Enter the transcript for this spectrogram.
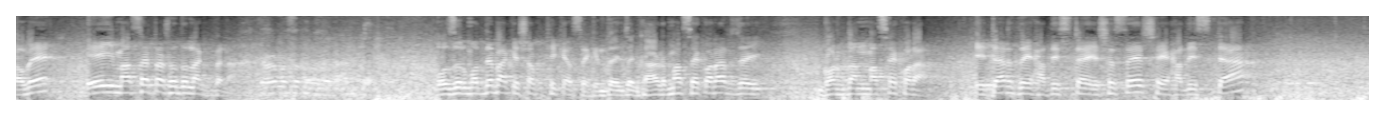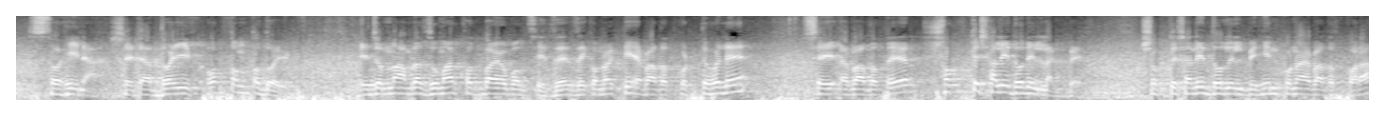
তবে এই মাছেটা শুধু লাগবে না। অজুর মধ্যে বাকি সব ঠিক আছে কিন্তু এই যে গাঢ় মাছে করার যে গরদান মাছে করা এটার যে হাদিসটা এসেছে সেই হাদিসটা সহিনা সেটা দৈব অত্যন্ত দৈব এই জন্য আমরা জুমার খোদ্বায়ও বলছি যে যে কোনো একটি এবাদত করতে হলে সেই এবাদতের শক্তিশালী দলিল লাগবে। শক্তিশালী দলিলবিহীন কোনো এবাদত করা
